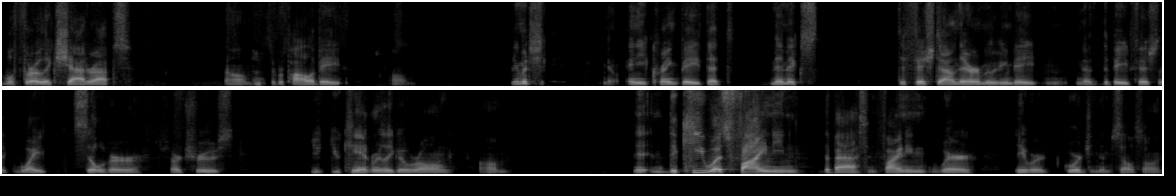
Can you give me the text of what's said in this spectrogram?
We'll throw like Shad Raps um, so Rapala bait. Um, pretty much you know any crankbait that mimics the fish down there or moving bait, you know the bait fish like white, silver, chartreuse, you you can't really go wrong. Um, the, the key was finding the bass and finding where they were gorging themselves on.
